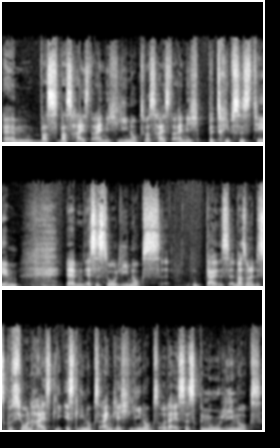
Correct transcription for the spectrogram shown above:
Ähm, was, was heißt eigentlich Linux? Was heißt eigentlich Betriebssystem? Ähm, es ist so, Linux da ist immer so eine Diskussion, heißt, ist Linux eigentlich Linux oder ist es GNU Linux?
